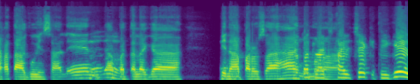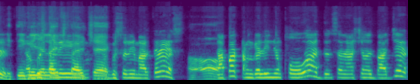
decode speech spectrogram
nakatago yung salin. Oo. Dapat talaga pinaparusahan. Dapat mga, lifestyle check, itigil. Itigil yung lifestyle ni, check. gusto ni Martires. Oo. Dapat tanggalin yung COA dun sa national budget,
